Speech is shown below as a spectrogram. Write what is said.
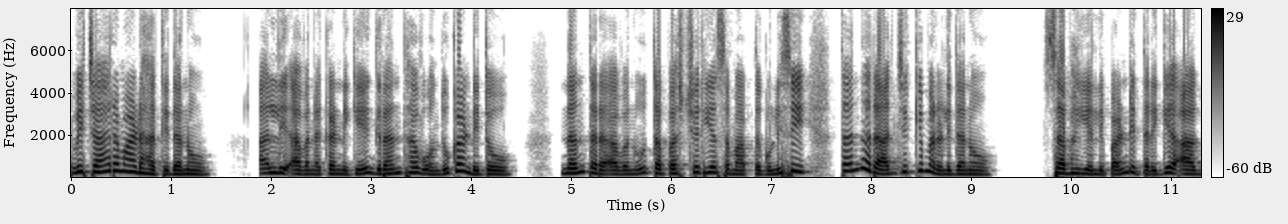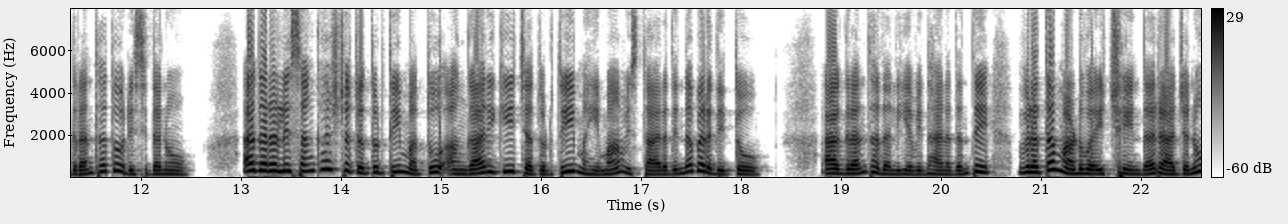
ವಿಚಾರ ಮಾಡಹತ್ತಿದನು ಅಲ್ಲಿ ಅವನ ಕಣ್ಣಿಗೆ ಗ್ರಂಥ ಒಂದು ಕಂಡಿತು. ನಂತರ ಅವನು ತಪಶ್ಚರ್ಯ ಸಮಾಪ್ತಗೊಳಿಸಿ ತನ್ನ ರಾಜ್ಯಕ್ಕೆ ಮರಳಿದನು. ಸಭೆಯಲ್ಲಿ ಪಂಡಿತರಿಗೆ ಆ ಗ್ರಂಥ ತೋರಿಸಿದನು. ಅದರಲ್ಲಿ ಸಂಕಷ್ಟ ಚತುರ್ಥಿ ಮತ್ತು ಅಂಗಾರಿಕಿ ಚತುರ್ಥಿ ಮಹಿಮಾ ವಿಸ್ತಾರದಿಂದ ಬರೆದಿತ್ತು. ಆ ಗ್ರಂಥದಲ್ಲಿಯ ವಿಧಾನದಂತೆ ವ್ರತ ಮಾಡುವ ಇಚ್ಛೆಯಿಂದ ರಾಜನು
